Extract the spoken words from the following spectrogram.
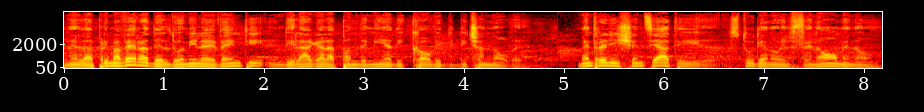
Nella primavera del 2020 dilaga la pandemia di Covid-19. Mentre gli scienziati studiano il fenomeno,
